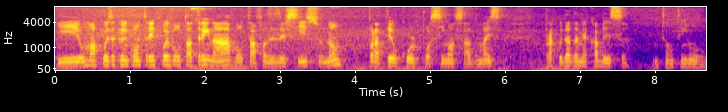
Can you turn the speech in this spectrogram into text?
E uma coisa que eu encontrei foi voltar a treinar, voltar a fazer exercício, não para ter o corpo assim assado, mas para cuidar da minha cabeça. Então tenho,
